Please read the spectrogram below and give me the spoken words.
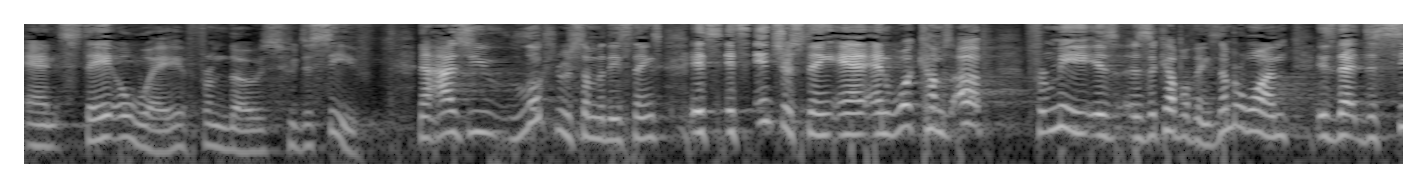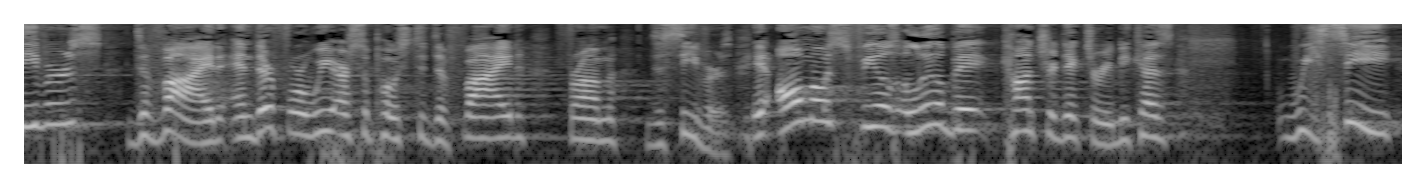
and stay away from those who deceive. Now, as you look through some of these things, it's, it's interesting, and, and what comes up for me is, is a couple things. Number one is that deceivers divide, and therefore we are supposed to divide from deceivers. It almost feels a little bit contradictory because we see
